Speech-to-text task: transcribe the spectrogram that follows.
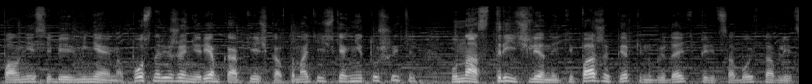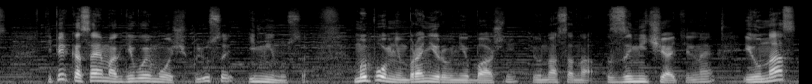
вполне себе вменяемо. По снаряжению ремка, аптечка, автоматический огнетушитель. У нас три члена экипажа, перки наблюдаете перед собой в таблице. Теперь касаемо огневой мощи, плюсы и минусы. Мы помним бронирование башни, и у нас она замечательная. И у нас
